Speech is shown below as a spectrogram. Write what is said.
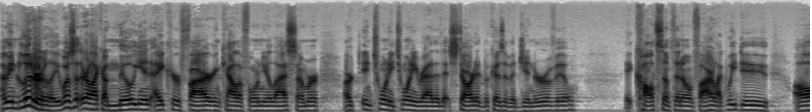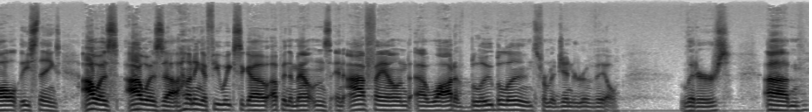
I mean, literally, wasn't there like a million acre fire in California last summer, or in 2020 rather, that started because of a gender reveal? It caught something on fire, like we do all these things. I was, I was uh, hunting a few weeks ago up in the mountains, and I found a wad of blue balloons from a gender reveal litters. Um,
